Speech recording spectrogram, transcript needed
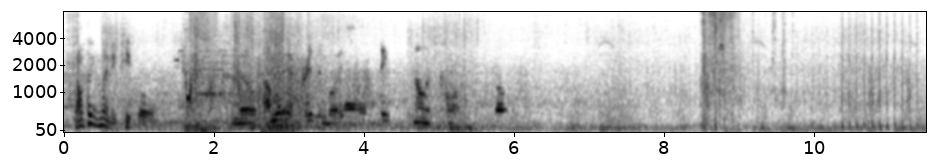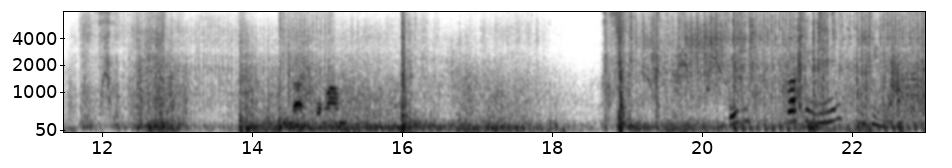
I don't think many people. know. I'm gonna prison, boys. I think no one's come up. That's the mom. Who just fucking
